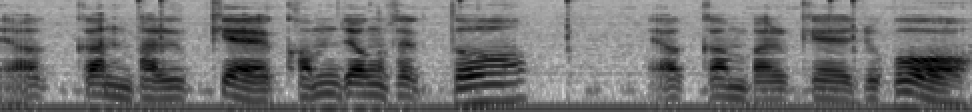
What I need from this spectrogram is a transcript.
약간 밝게 검정색도 약간 밝게 해주고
